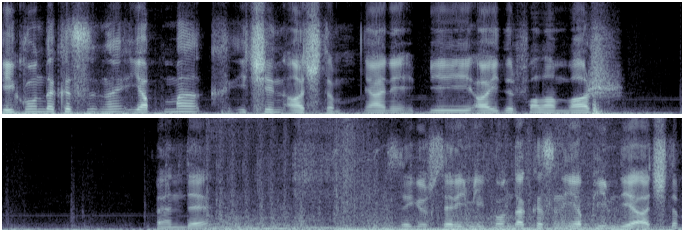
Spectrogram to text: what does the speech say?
ilk 10 dakikasını yapmak için açtım. Yani bir aydır falan var bende. Size göstereyim ilk 10 dakikasını yapayım diye açtım.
